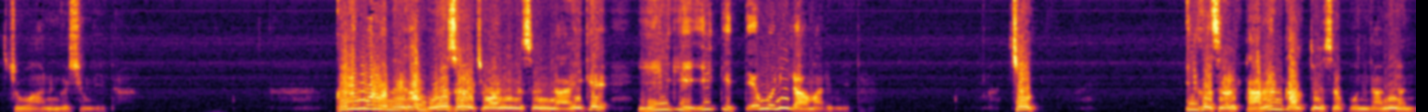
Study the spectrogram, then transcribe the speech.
좋아하는 것입니다. 그러므로 내가 무엇을 좋아하는 것은 나에게 이익이 있기 때문이라 말입니다. 즉, 이것을 다른 각도에서 본다면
